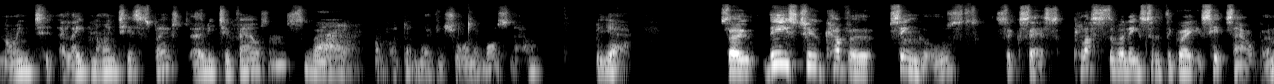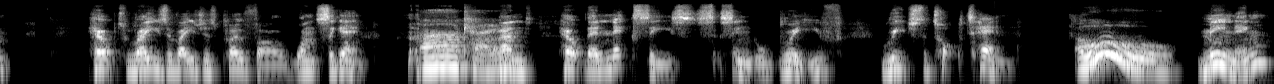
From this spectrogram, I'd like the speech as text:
90, uh, late nineties, I suppose, early two thousands. Right. I'm I'm not even sure when it was now, but yeah. So these two cover singles success, plus the release of the greatest hits album, helped raise Erasure's profile once again ah, Okay. and helped their next seas- single, Breathe, reach the top 10 oh. meaning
